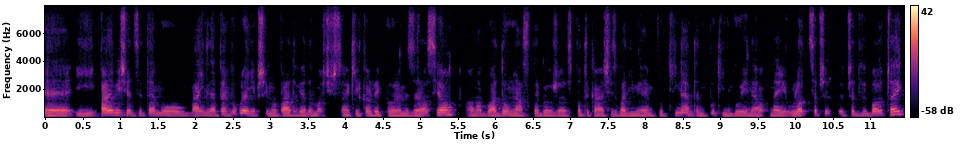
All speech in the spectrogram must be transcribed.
E, I parę miesięcy temu Marine Le Pen w ogóle nie przyjmowała do wiadomości, czy są jakiekolwiek problemy z Rosją. Ona była dumna z tego, że spotykała się z Władimirem Putinem. Ten Putin był jej na, na jej ulotce przed, przedwyborczej.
